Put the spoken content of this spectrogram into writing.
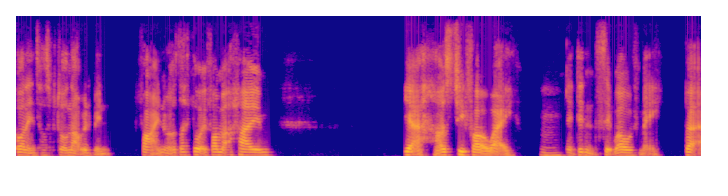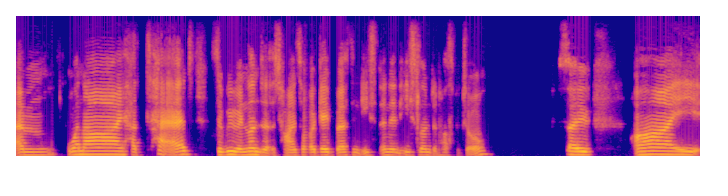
gone into hospital and that would have been fine. Whereas I thought if I'm at home, yeah, I was too far away. Mm. It didn't sit well with me. But um, when I had Ted, so we were in London at the time, so I gave birth in East in an East London hospital. So I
